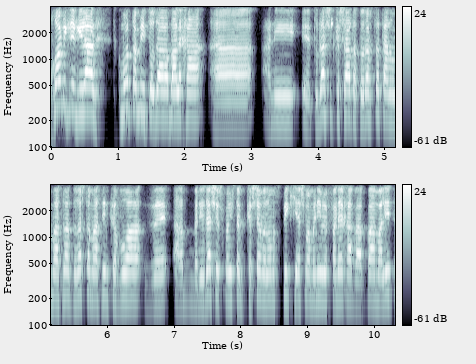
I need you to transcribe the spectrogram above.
בכל מקרה, גלעד, כמו תמיד, תודה רבה לך. Uh, אני, uh, תודה שהתקשרת, תודה שאתה לנו מהזמן, תודה שאתה מאזין קבוע, ואני יודע שיש פעמים שאתה מתקשר ולא מספיק כי יש מאמינים לפניך והפעם עלית,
